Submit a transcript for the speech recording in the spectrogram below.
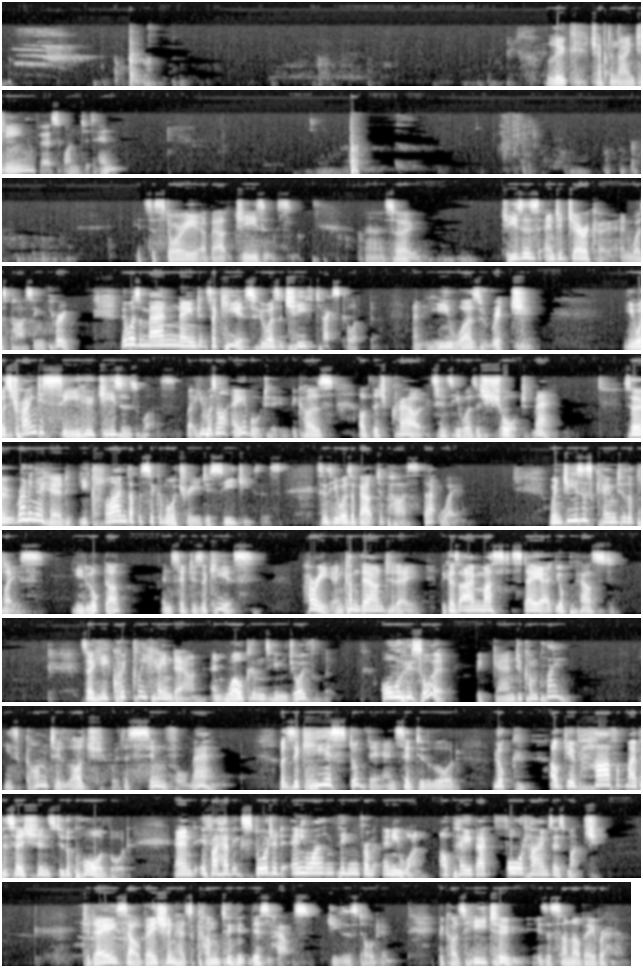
Luke chapter 19, verse 1 to 10. It's a story about Jesus. Uh, so, Jesus entered Jericho and was passing through. There was a man named Zacchaeus who was a chief tax collector, and he was rich. He was trying to see who Jesus was, but he was not able to because of the crowd, since he was a short man. So, running ahead, he climbed up a sycamore tree to see Jesus, since he was about to pass that way. When Jesus came to the place, he looked up and said to Zacchaeus, Hurry and come down today, because I must stay at your house. So he quickly came down and welcomed him joyfully. All who saw it began to complain. He's gone to lodge with a sinful man. But Zacchaeus stood there and said to the Lord, Look, I'll give half of my possessions to the poor, Lord. And if I have extorted anything from anyone, I'll pay back four times as much. Today, salvation has come to this house, Jesus told him, because he too is a son of Abraham.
